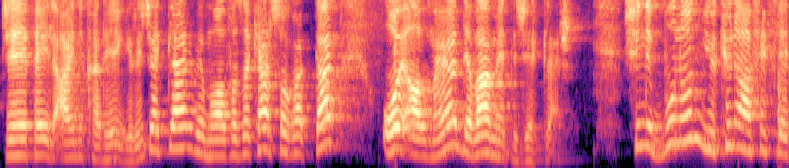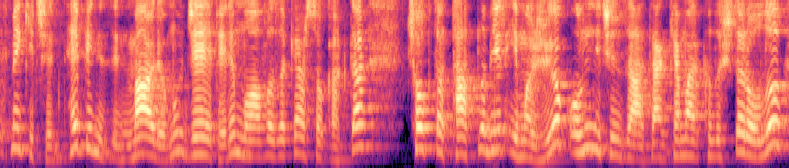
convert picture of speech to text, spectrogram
CHP ile aynı kareye girecekler ve muhafazakar sokaktan oy almaya devam edecekler. Şimdi bunun yükünü hafifletmek için hepinizin malumu CHP'nin muhafazakar sokakta çok da tatlı bir imajı yok. Onun için zaten Kemal Kılıçdaroğlu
